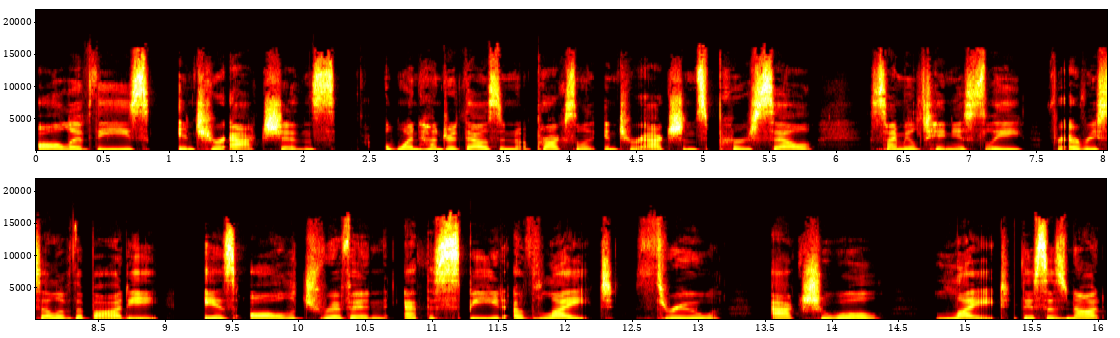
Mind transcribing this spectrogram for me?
All of these interactions, 100,000 approximate interactions per cell simultaneously for every cell of the body, is all driven at the speed of light through actual light. This is not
